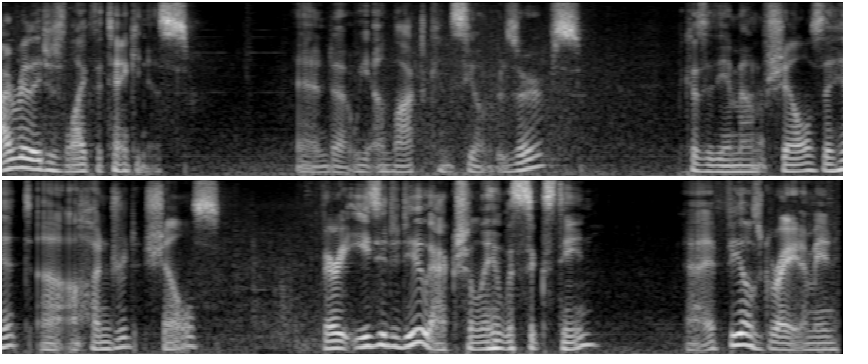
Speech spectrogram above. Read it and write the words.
I really just like the tankiness. And uh, we unlocked concealed reserves because of the amount of shells they hit. Uh, 100 shells. Very easy to do, actually, with 16. Uh, it feels great. I mean,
